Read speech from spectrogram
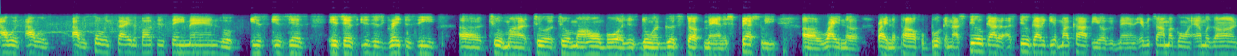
I was, I was, I was so excited about this thing, man. Look, it's it's just, it's just, it's just great to see uh, two of my two two of my homeboys is doing good stuff, man. Especially uh, writing a writing a powerful book, and I still gotta I still gotta get my copy of it, man. Every time I go on Amazon,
